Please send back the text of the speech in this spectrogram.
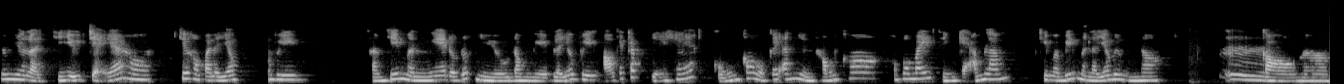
giống như là chỉ giữ trẻ thôi chứ không phải là giáo viên. thậm chí mình nghe được rất nhiều đồng nghiệp là giáo viên ở các cấp dạy khác cũng có một cái ánh nhìn không có không có mấy thiện cảm lắm khi mà biết mình là giáo viên mầm non ừ. còn ờ,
